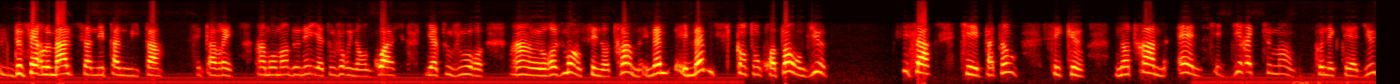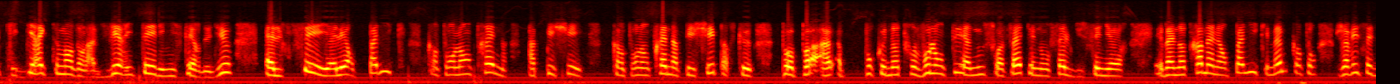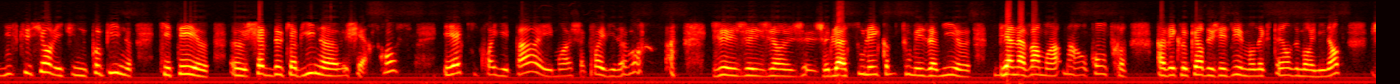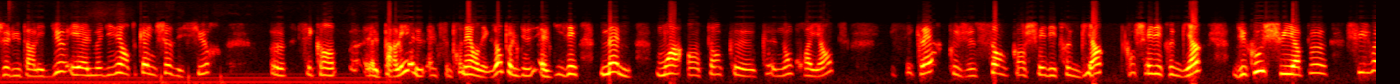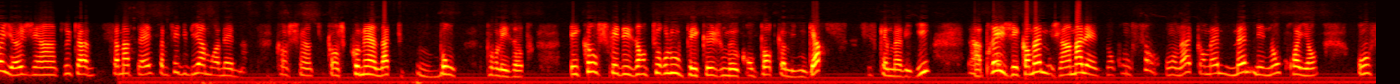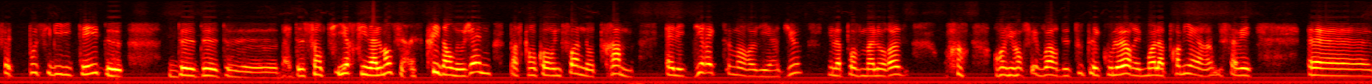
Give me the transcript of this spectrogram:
de faire le mal, ça n'épanouit pas. C'est pas vrai. À un moment donné, il y a toujours une angoisse. Il y a toujours, hein, heureusement, c'est notre âme. Et même, et même quand on croit pas en Dieu, c'est ça qui est patent, c'est que notre âme, elle, qui est directement connectée à Dieu, qui est directement dans la vérité les mystères de Dieu, elle sait et elle est en panique quand on l'entraîne à pécher, quand on l'entraîne à pécher parce que pour, que notre volonté à nous soit faite et non celle du Seigneur. Et eh ben notre âme elle est en panique et même quand on j'avais cette discussion avec une copine qui était euh, euh, chef de cabine euh, chez Air France et elle qui croyait pas et moi à chaque fois évidemment je, je, je, je, l'ai saoulé comme tous mes amis euh, bien avant ma, rencontre avec le cœur de Jésus et mon expérience de mort imminente. Je lui parlais de Dieu et elle me disait en tout cas une chose est sûre, euh, c'est quand elle parlait, elle, se prenait en exemple, elle, elle, disait même moi en tant que, que non-croyante, c'est clair que je sens quand je fais des trucs bien, quand je fais des trucs bien, du coup je suis un peu, je suis joyeuse, j'ai un truc à, ça m'apaise, ça me fait du bien à moi-même quand je, un, quand je commets un acte bon pour les autres. Et quand je fais des entourloupes et que je me comporte comme une garce, c'est ce qu'elle m'avait dit, après j'ai quand même j'ai un malaise. Donc on sent, on a quand même, même les non-croyants ont cette possibilité de de, de, de, bah, sentir finalement, c'est inscrit dans nos gènes, parce qu'encore une fois, notre âme, elle est directement reliée à Dieu, et la pauvre malheureuse, on lui en fait voir de toutes les couleurs, et moi la première, hein, vous savez, euh,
